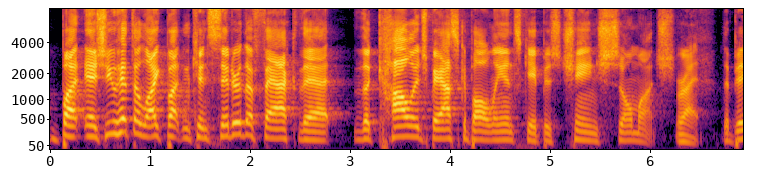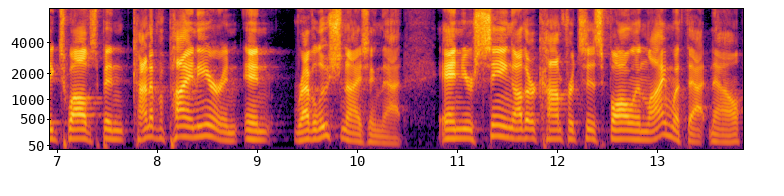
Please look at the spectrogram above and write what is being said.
but as you hit the like button, consider the fact that the college basketball landscape has changed so much. Right. The Big 12's been kind of a pioneer in, in revolutionizing that. And you're seeing other conferences fall in line with that now.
